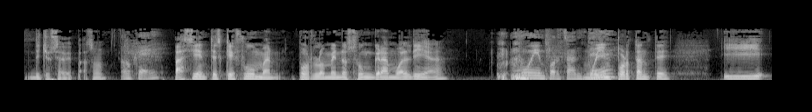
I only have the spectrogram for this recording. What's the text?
dicho sea de paso. Pacientes que fuman por lo menos un gramo al día, Muy importante. muy importante, y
